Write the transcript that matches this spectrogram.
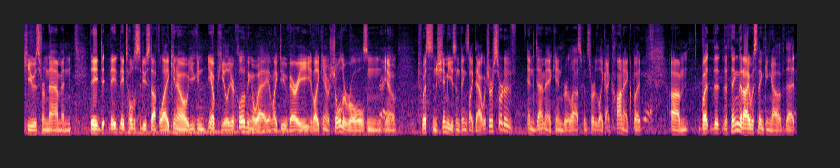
cues from them, and they, d- they they told us to do stuff like you know you can you know peel your clothing away and like do very like you know shoulder rolls and Right. you know twists and shimmies and things like that, which are sort of endemic in burlesque and sort of like iconic. But um, but the, the thing that I was thinking of that,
